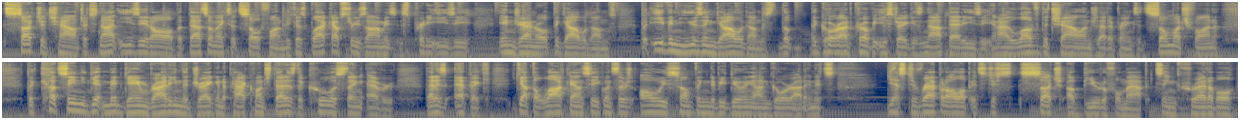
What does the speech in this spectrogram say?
such a challenge. It's not easy at all, but that's what makes it so fun because Black Ops 3 Zombies is pretty easy in general with the Gobblegums, but even using Gobblegums, the, the Gorod Krovi Easter egg is not that easy, and I love the challenge that it brings. It's so much fun. The cutscene you get mid-game riding the dragon to pack punch, that is the coolest thing ever. That is epic. You got the lockdown sequence, there's always something to be doing on Gorod, and it's yes, to wrap it all up, it's just such a beautiful map. It's incredible.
